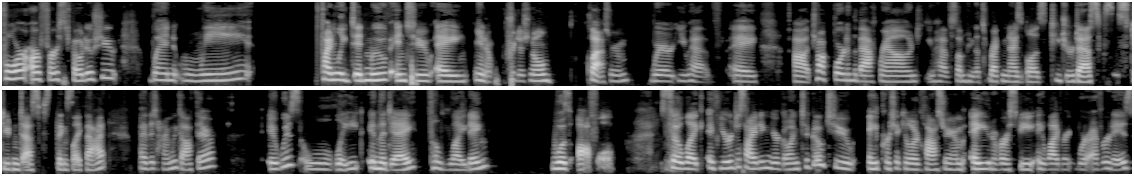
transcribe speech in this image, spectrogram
for our first photo shoot, when we finally did move into a you know traditional classroom where you have a uh, chalkboard in the background, you have something that's recognizable as teacher desks, student desks, things like that. By the time we got there, it was late in the day. The lighting was awful. So, like, if you're deciding you're going to go to a particular classroom, a university, a library, wherever it is,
